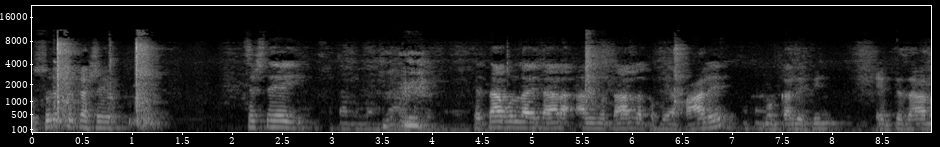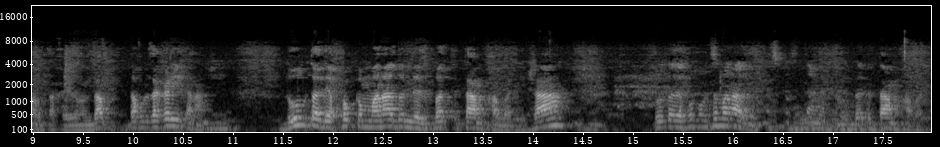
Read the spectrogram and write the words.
اصول فقه شي څه شته یې کتاب الله تعالی المتعلق بافعال مکلفین ابتداء او تخیرا دا د خپل ذکر یې کنه دولته د حکم معنا د نسبت تام خبرې ښا دولته د حکم څه معنا ده نسبت تام خبرې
